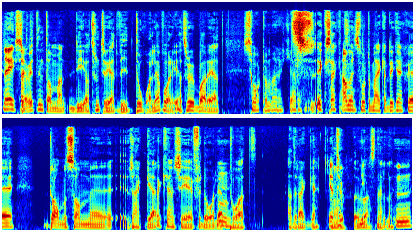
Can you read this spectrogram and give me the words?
Så jag exakt. vet inte om man, det, jag tror inte det är att vi är dåliga på det. Jag tror bara det är att, Svårt att märka. det. s- exakt, Ja, men- svårt att märka. Det kanske de som eh, raggar kanske är för dåliga Mm. på att, att ragga. Jag Ja. tror, bara snälla. mm,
